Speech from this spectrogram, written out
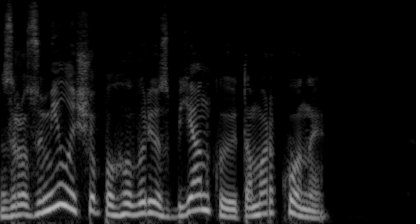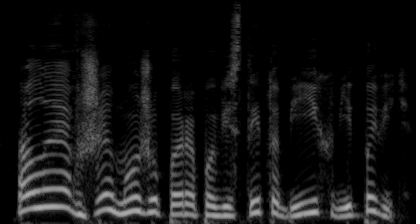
Зрозуміло, що поговорю з Б'янкою та Марконе, але вже можу переповісти тобі їх відповідь.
